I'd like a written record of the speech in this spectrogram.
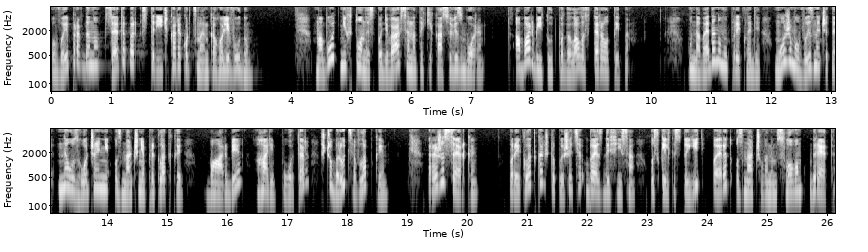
Виправдано, це тепер стрічка рекордсменка Голівуду. Мабуть, ніхто не сподівався на такі касові збори, а Барбі й тут подолала стереотипи. У наведеному прикладі можемо визначити неузгоджені означення прикладки Барбі, Гаррі Поттер, що беруться в лапки, режисерки, прикладка, що пишеться без дефіса, оскільки стоїть перед означуваним словом Грете.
